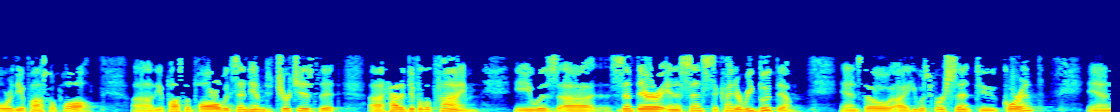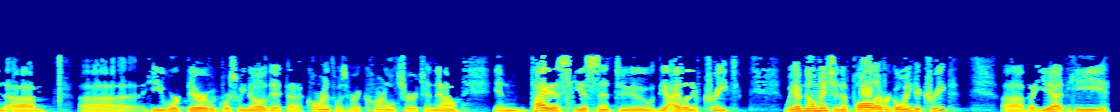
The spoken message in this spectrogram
for the Apostle Paul. Uh, the Apostle Paul would send him to churches that uh, had a difficult time. He was uh, sent there, in a sense, to kind of reboot them. And so uh, he was first sent to Corinth, and um, uh, he worked there. Of course, we know that uh, Corinth was a very carnal church, and now in Titus, he is sent to the island of Crete. We have no mention of Paul ever going to Crete, uh, but yet he,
